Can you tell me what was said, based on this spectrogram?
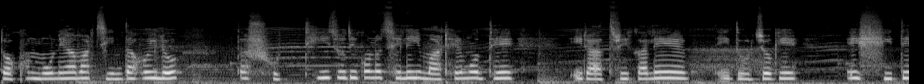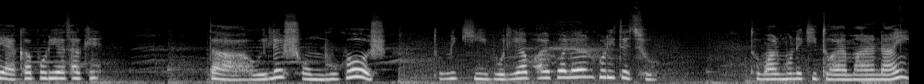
তখন মনে আমার চিন্তা হইল, তা সত্যি যদি কোনো ছেলে এই মাঠের মধ্যে, এই রাত্রিকালে, এই দুর্যোগে, এই শীতে একা পড়িয়া থাকে? তা হইলে শম্ভু ঘোষ, তুমি কি বলিয়া ভয় পলায়ন করিতেছ? তোমার মনে কি দয়া মায়া নাই?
